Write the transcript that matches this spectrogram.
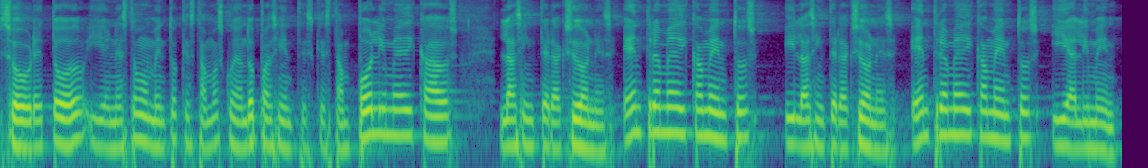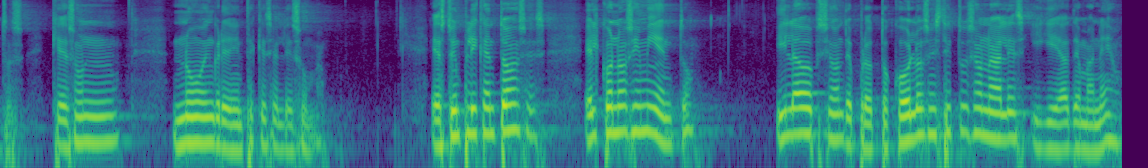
sobre todo, y en este momento que estamos cuidando pacientes que están polimedicados, las interacciones entre medicamentos y las interacciones entre medicamentos y alimentos, que es un nuevo ingrediente que se le suma. Esto implica entonces el conocimiento y la adopción de protocolos institucionales y guías de manejo.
